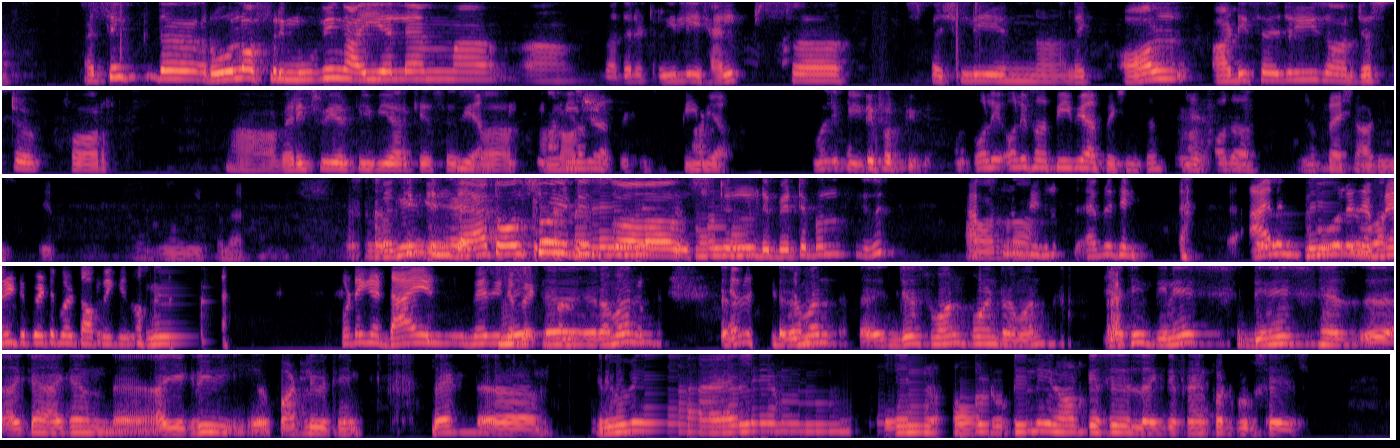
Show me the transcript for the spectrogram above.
I think the role of removing ILM, uh, uh, whether it really helps, uh, especially in like all RD surgeries or just for very severe PVR cases, yeah, I'm not sure. PVR. Only PVR. for PVR. Only only for the PVR patients, sir. Yeah. Not for the you know fresh RDs. Yeah. No need for that. So I think in that also it is uh, still debatable, is it? Absolutely, or, uh, everything. ILM peel is a very debatable topic, you know. Putting a dye in very debatable. Uh, Raman, Raman, uh, just one point, Raman. Yeah. I think Dinesh, Dinesh has. Uh, I can, I can, uh, I agree partly with him that removing ILM in all routinely in all cases, like the Frankfurt group says,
